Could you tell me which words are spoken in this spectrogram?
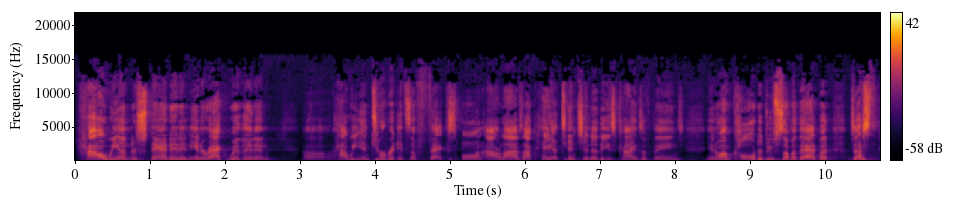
how we understand it and interact with it. And uh, how we interpret its effects on our lives. I pay attention to these kinds of things. You know, I'm called to do some of that, but just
